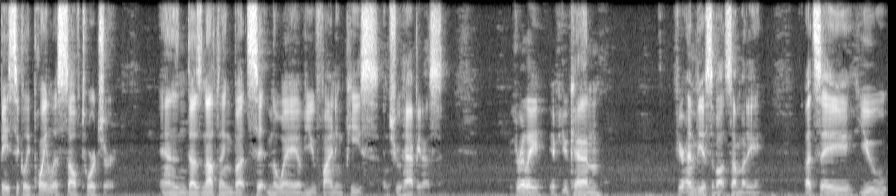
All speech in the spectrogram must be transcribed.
basically pointless self torture and does nothing but sit in the way of you finding peace and true happiness. Really, if you can, if you're envious about somebody, let's say you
